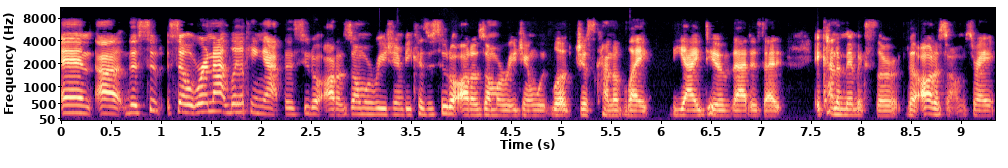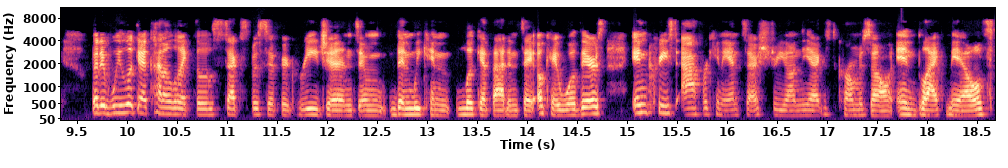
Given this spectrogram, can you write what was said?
And uh, the so we're not looking at the pseudo-autosomal region because the pseudo-autosomal region would look just kind of like the idea of that is that it kind of mimics the, the autosomes, right? But if we look at kind of like those sex-specific regions, and then we can look at that and say, okay, well, there's increased African ancestry on the X chromosome in Black males,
